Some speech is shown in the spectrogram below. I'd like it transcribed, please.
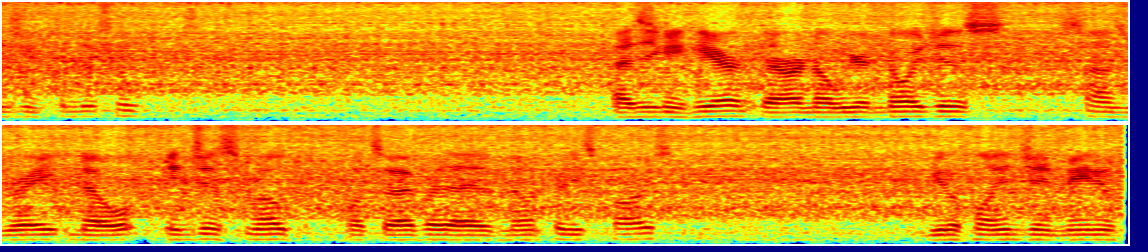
Engine condition. As you can hear, there are no weird noises. Sounds great. No engine smoke whatsoever that is known for these cars. Beautiful engine, manual,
